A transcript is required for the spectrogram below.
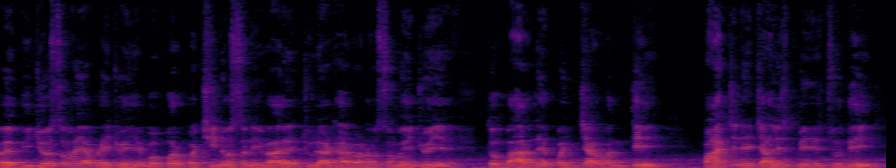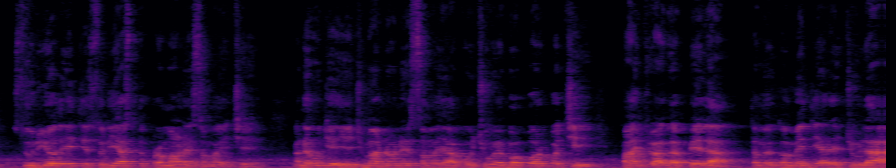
હવે બીજો સમય આપણે જોઈએ. બપોર પછીનો શનિવારે ચૂલા ઠારવાનો સમય જોઈએ. તો બારને પંચાવનથી પંચાવનથી પાંચ ને ચાલીસ મિનિટ સુધી સૂર્યોદયથી સૂર્યાસ્ત પ્રમાણે સમય છે. અને હું જે યજમાનોને સમય આપું છું, એ બપોર પછી પાંચ વાગ્યા પહેલા તમે ગમે ત્યારે ચૂલા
